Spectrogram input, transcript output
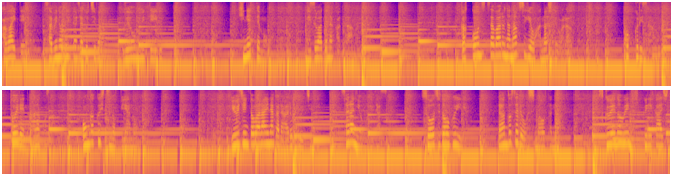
乾いて錆の浮いた蛇口は上を向いている。ひねっても水は出なかった。学校に伝わる七不思議を話して笑う。こっくりさんトイレの花子さん音楽室のピアノ。友人と笑いながら歩くうちにさらに思い出す。掃除道具入れ。ランドセルをしまう棚。机の上にひっくり返した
